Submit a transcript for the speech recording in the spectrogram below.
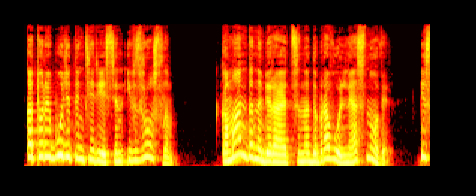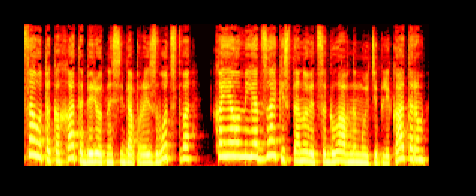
который будет интересен и взрослым. Команда набирается на добровольной основе. Исао Такахата берет на себя производство, Хаяо Миядзаки становится главным мультипликатором,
